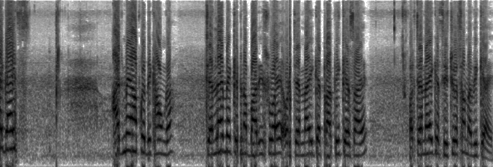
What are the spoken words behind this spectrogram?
हाय गाइस आज मैं आपको दिखाऊँगा चेन्नई में कितना बारिश हुआ है और चेन्नई का ट्रैफ़िक कैसा है और चेन्नई का सिचुएशन अभी क्या है।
